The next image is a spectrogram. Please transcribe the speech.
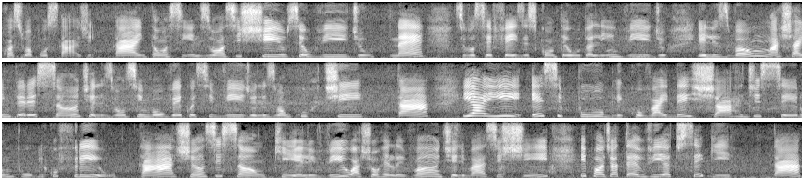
com a sua postagem, tá? Então assim, eles vão assistir o seu vídeo, né? Se você fez esse conteúdo ali em vídeo, eles vão achar interessante, eles vão se envolver com esse vídeo, eles vão curtir, tá? E aí esse público vai deixar de ser um público frio, tá? Chances são que ele viu, achou relevante, ele vai assistir e pode até vir a te seguir, tá?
